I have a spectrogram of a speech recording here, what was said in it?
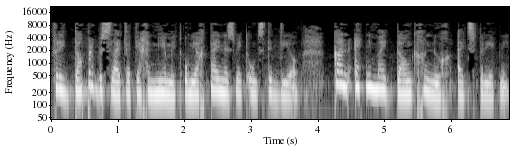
vir die dapper besluit wat jy geneem het om jou getuienis met ons te deel, kan ek nie my dank genoeg uitspreek nie.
